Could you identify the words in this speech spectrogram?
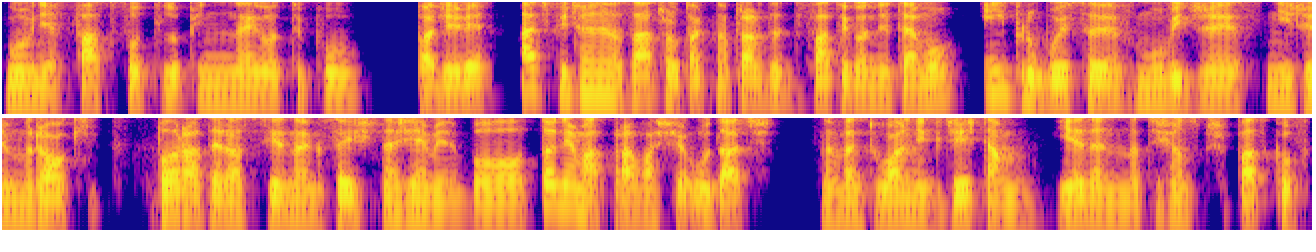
głównie fast food lub innego typu badziewie, a ćwiczenia zaczął tak naprawdę dwa tygodnie temu i próbuje sobie wmówić, że jest niczym Roki. Pora teraz jednak zejść na ziemię, bo to nie ma prawa się udać. Ewentualnie gdzieś tam jeden na tysiąc przypadków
